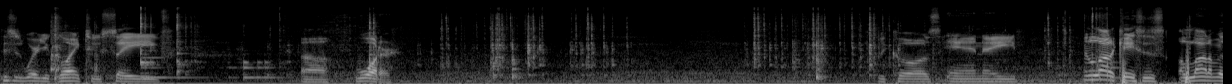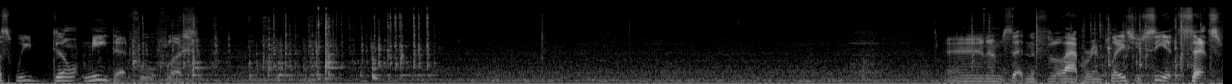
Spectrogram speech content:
this is where you're going to save uh, water. Because in a in a lot of cases a lot of us we don't need that full flush and I'm setting the flapper in place. You see it sets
